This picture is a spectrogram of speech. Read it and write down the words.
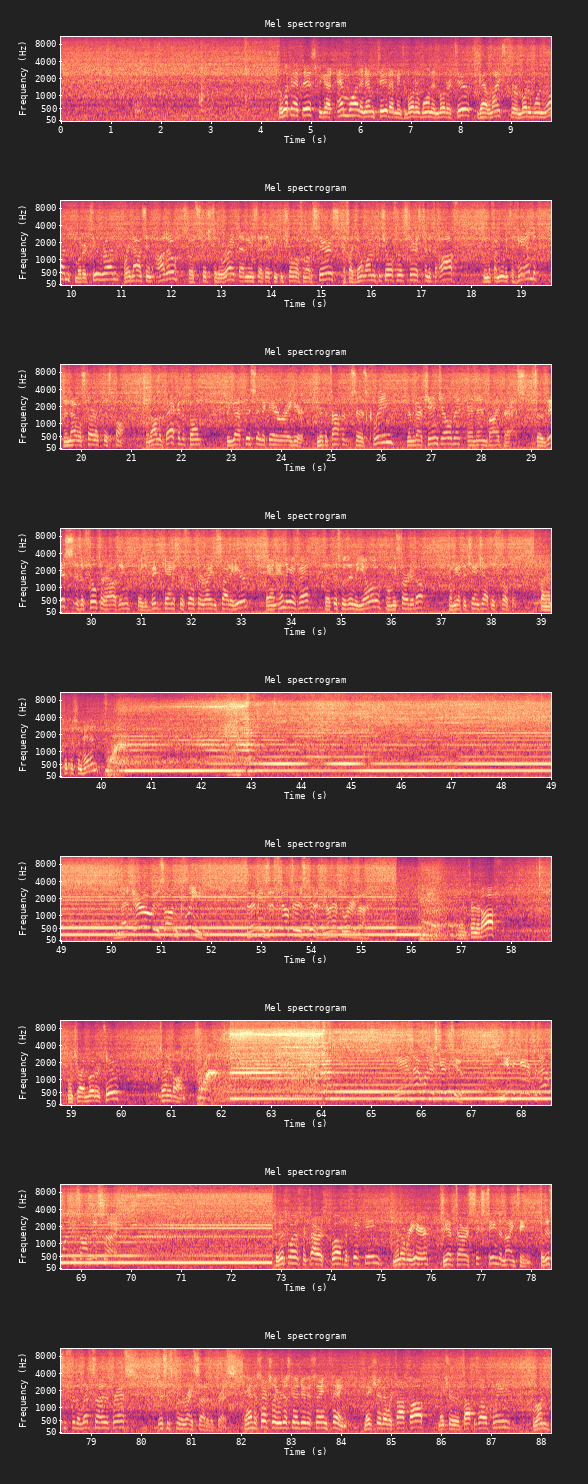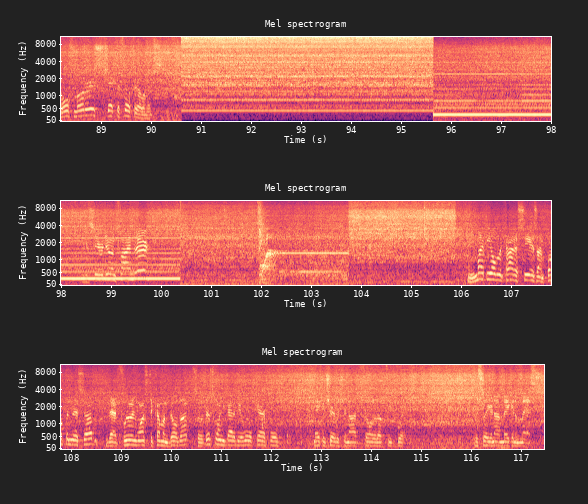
So looking at this, we got M1 and M2, that means motor 1 and motor 2. We got lights for motor 1 run, motor 2 run. Right now it's in auto, so it's switched to the right. That means that they can control it from upstairs. If I don't want to control it from upstairs, turn it to off. And if I move it to hand, then that will start up this pump. And on the back of the pump, we got this indicator right here. And at the top it says clean, then we got change element, and then bypass. So this is a filter housing. There's a big canister filter right inside of here. And in the event that this was in the yellow when we started up, then we have to change out this filter. So I'm to put this in hand. And that arrow is on clean. So that means this filter is good. We don't have to worry about it. I'm going to turn it off. I'm going to try motor 2. Turn it on. And that one is good too. And the indicator for that one is on this side. So this one is for towers 12 to 15. And then over here, we have towers 16 to 19. So this is for the left side of the press. This is for the right side of the press. And essentially, we're just going to do the same thing. Make sure that we're topped off. Make sure the top is all clean. Run both motors. Check the filter elements. You see we're doing fine there. You might be be able to kind of see as I'm pumping this up that fluid wants to come and build up. So with this one, you got to be a little careful, making sure that you're not filling it up too quick. Just so you're not making a mess.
